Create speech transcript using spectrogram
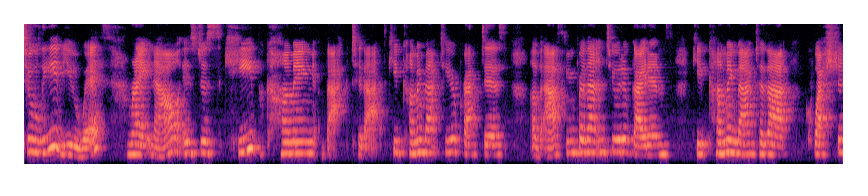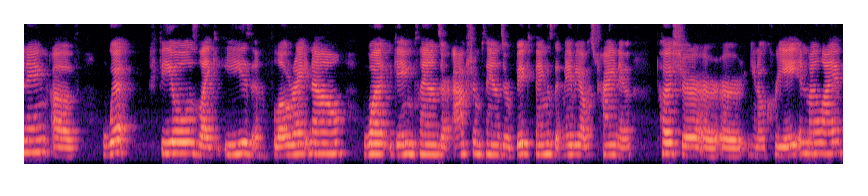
to leave you with right now is just keep coming back to that. Keep coming back to your practice of asking for that intuitive guidance. Keep coming back to that questioning of what feels like ease and flow right now? what game plans or action plans or big things that maybe I was trying to push or, or, or you know create in my life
